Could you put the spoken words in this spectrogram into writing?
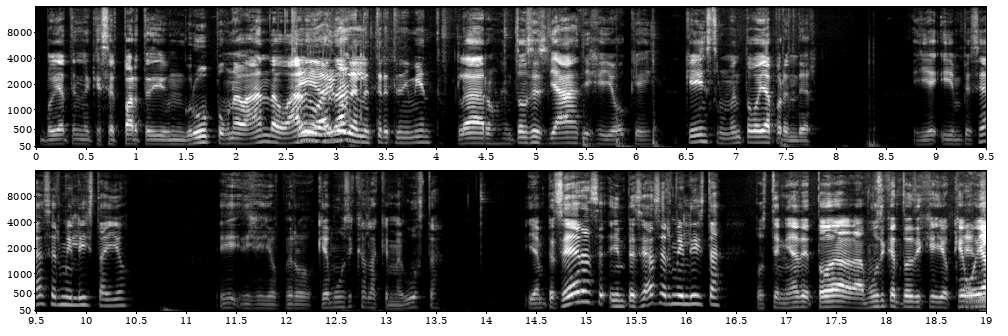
voy a tener que ser parte de un grupo, una banda o algo. Sí, algo del entretenimiento. Claro, entonces ya dije yo, ok, ¿qué instrumento voy a aprender? Y, y empecé a hacer mi lista yo. Y dije yo, pero ¿qué música es la que me gusta? Y empecé a, empecé a hacer mi lista. Pues tenía de toda la música, entonces dije yo, ¿qué voy a,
